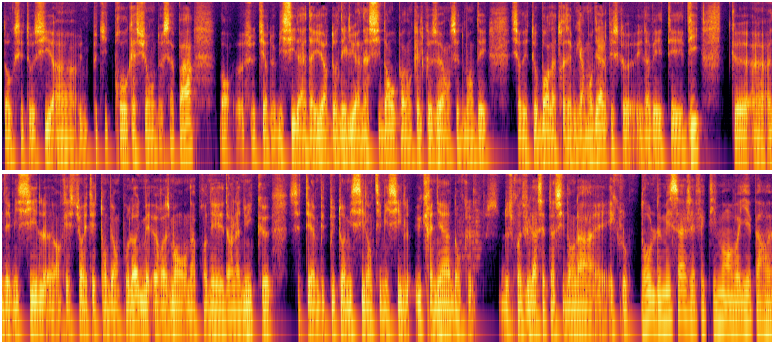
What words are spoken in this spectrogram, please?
Donc c'était aussi une petite provocation de sa part. Bon, ce tir de missile a d'ailleurs donné lieu à un incident où pendant quelques heures on s'est demandé si on était au bord de la Troisième Guerre mondiale, puisqu'il avait été dit qu'un euh, des missiles euh, en question était tombé en Pologne, mais heureusement, on apprenait dans la nuit que c'était plutôt un missile antimissile ukrainien, donc de ce point de vue-là, cet incident-là est, clos. Drôle de message, effectivement, envoyé par euh,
